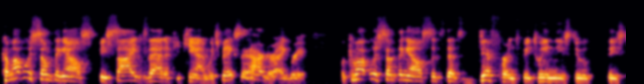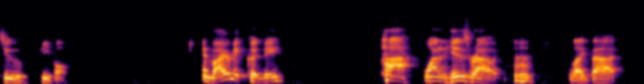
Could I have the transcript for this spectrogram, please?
Come up with something else besides that if you can, which makes it harder. I agree. But come up with something else that's that's different between these two these two people. Environment could be. Ha! Wanted his route, like that.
